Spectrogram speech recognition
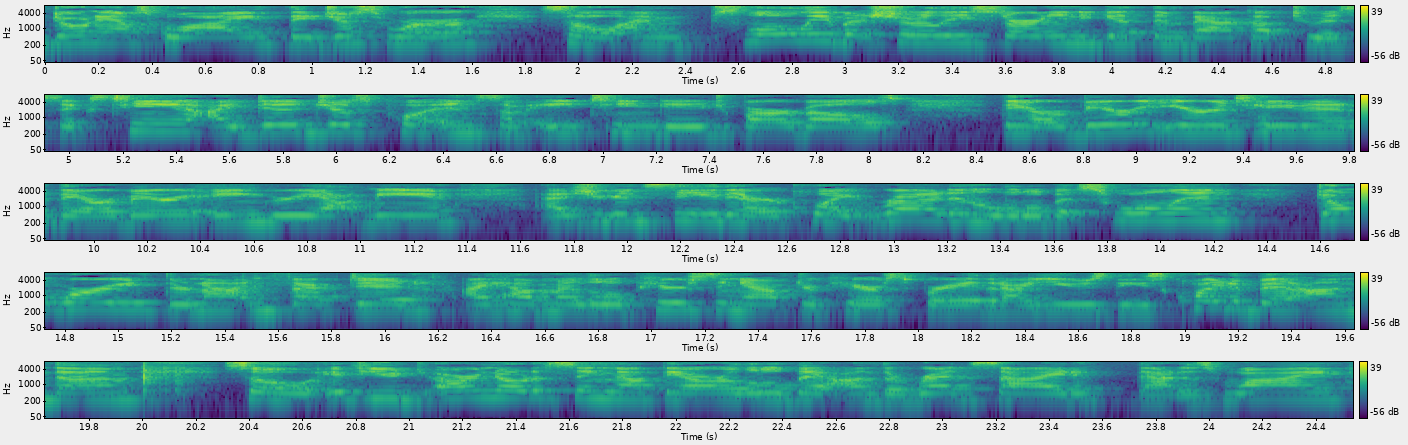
Don't ask why, they just were. So I'm slowly but surely starting to get them back up to a 16. I did just put in some 18 gauge barbells. They are very irritated. They are very angry at me. As you can see, they are quite red and a little bit swollen. Don't worry, they're not infected. I have my little piercing aftercare spray that I use these quite a bit on them. So if you are noticing that they are a little bit on the red side, that is why.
